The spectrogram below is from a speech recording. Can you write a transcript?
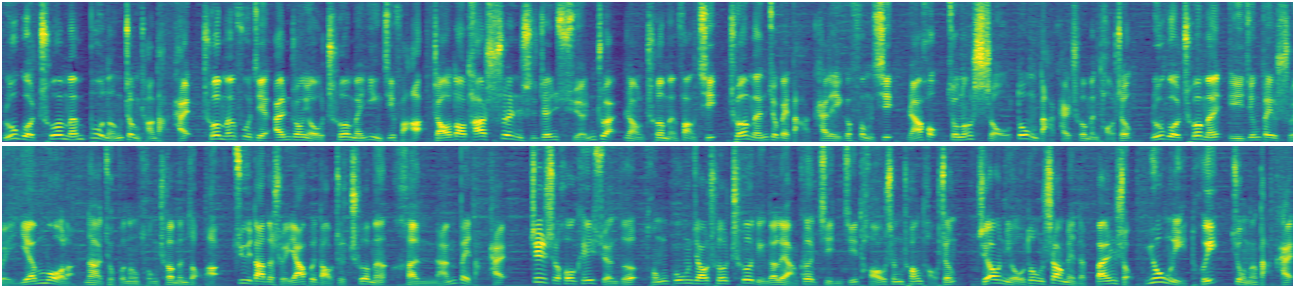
如果车门不能正常打开，车门附近安装有车门应急阀，找到它顺时针旋转，让车门放气，车门就被打开了一个缝隙，然后就能手动打开车门逃生。如果车门已经被水淹没了，那就不能从车门走了。巨大的水压会导致车门很难被打开。这时候可以选择从公交车车顶的两个紧急逃生窗逃生，只要扭动上面的扳手，用力推就能打开。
